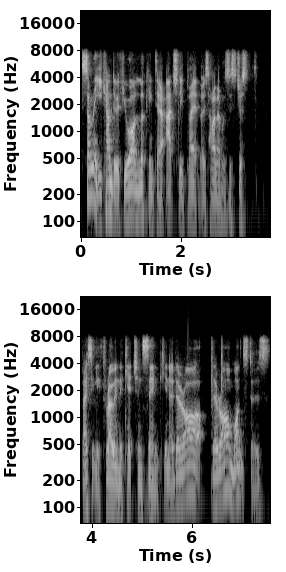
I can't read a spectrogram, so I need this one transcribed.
something you can do if you are looking to actually play at those high levels is just basically throw in the kitchen sink. You know, there are there are monsters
